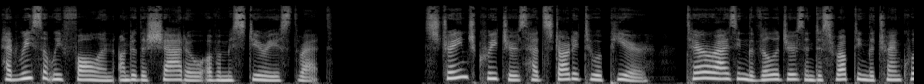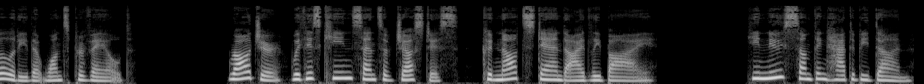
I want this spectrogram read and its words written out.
had recently fallen under the shadow of a mysterious threat. Strange creatures had started to appear, terrorizing the villagers and disrupting the tranquility that once prevailed. Roger, with his keen sense of justice, could not stand idly by. He knew something had to be done,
